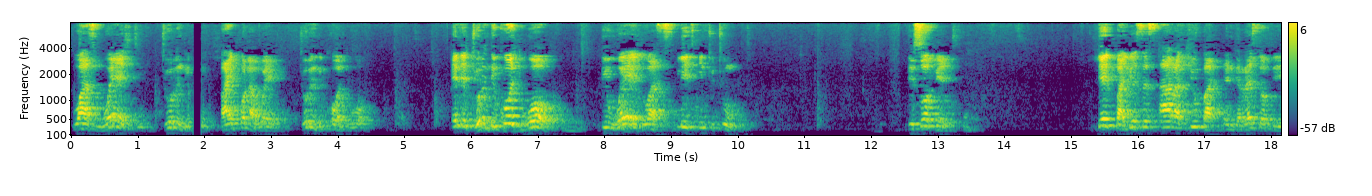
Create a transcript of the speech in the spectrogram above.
was waged during the bipolar war, during the Cold War. And uh, during the Cold War, the world was split into two. The Soviet, USSR, Cuba, and the rest of the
